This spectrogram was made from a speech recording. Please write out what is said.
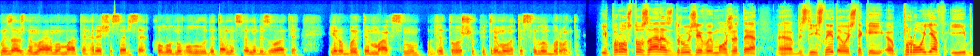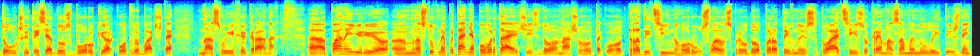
ми завжди маємо мати гаряче серце, холодну голову, детально все аналізувати і робити максимум для того, щоб підтримувати сили оборони. І просто зараз, друзі, ви можете е, здійснити ось такий е, прояв і долучитися до збору. QR-код ви бачите на своїх екранах. Е, Пане Юрію, наступне питання, повертаючись до нашого такого традиційного русла з приводу оперативної ситуації, зокрема за минулий тиждень,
